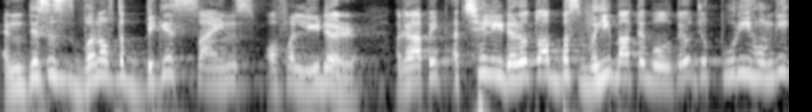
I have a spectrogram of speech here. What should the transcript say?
And this is one of the biggest signs of a leader अगर आप एक अच्छे लीडर हो तो आप बस वही बातें बोलते हो जो पूरी होंगी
